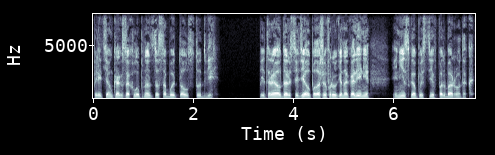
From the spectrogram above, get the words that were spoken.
перед тем, как захлопнуть за собой толстую дверь. Питер Элдер сидел, положив руки на колени и низко опустив подбородок.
